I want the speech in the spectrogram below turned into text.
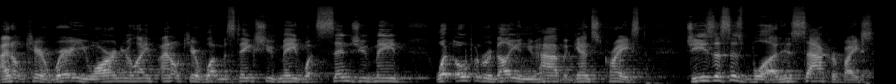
I don't care where you are in your life, I don't care what mistakes you've made, what sins you've made, what open rebellion you have against Christ. Jesus' blood, his sacrifice,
